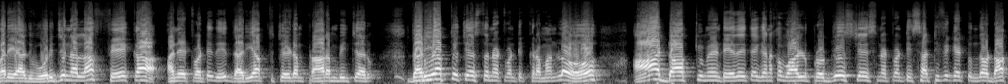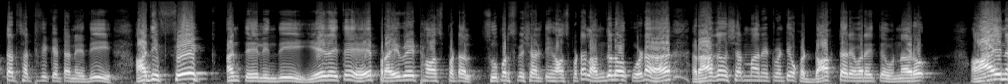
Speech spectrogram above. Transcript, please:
మరి అది ఒరిజినలా ఫేకా అనేటువంటిది దర్యాప్తు చేయడం ప్రారంభించారు. దర్యాప్తు చేస్తున్నటువంటి క్రమంలో ఆ డాక్యుమెంట్ ఏదైతే గనక వాళ్ళు ప్రొడ్యూస్ చేసినటువంటి సర్టిఫికెట్ ఉందో డాక్టర్ సర్టిఫికెట్ అనేది అది ఫేక్ అని తేలింది. ఏదైతే private hospital super speciality hospital అందులో కూడా రాఘవ్ శర్మ అనేటువంటి ఒక డాక్టర్ ఎవరైతే ఉన్నారో ఆయన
